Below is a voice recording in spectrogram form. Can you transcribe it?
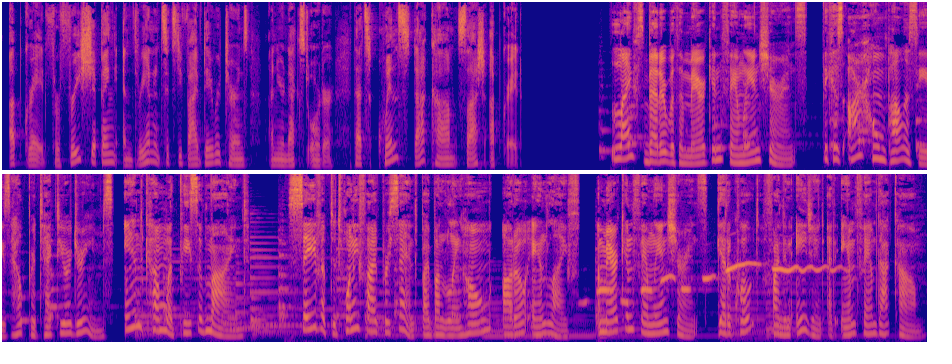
upgrade for free shipping and 365 day returns on your next order. That's quince.com slash upgrade. Life's better with American Family Insurance because our home policies help protect your dreams and come with peace of mind. Save up to 25% by bundling home, auto, and life. American Family Insurance. Get a quote, find an agent at amfam.com.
